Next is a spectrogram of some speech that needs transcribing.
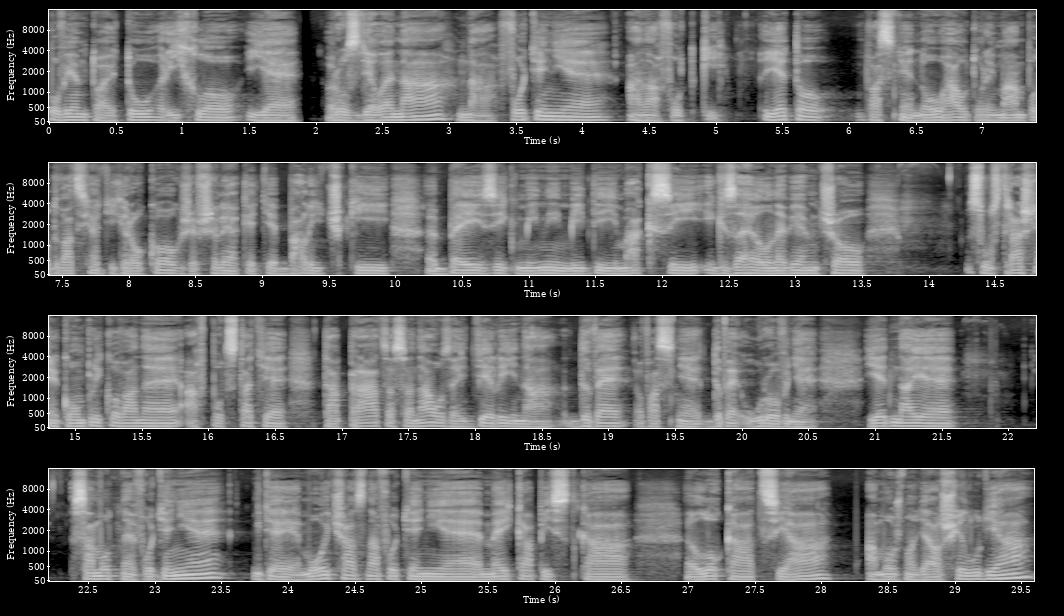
poviem to aj tu rýchlo, je rozdelená na fotenie a na fotky. Je to vlastne know-how, ktorý mám po 20 rokoch, že všelijaké tie balíčky, basic, mini, midi, maxi, XL, neviem čo, sú strašne komplikované a v podstate tá práca sa naozaj delí na dve, vlastne dve úrovne. Jedna je samotné fotenie, kde je môj čas na fotenie, make-upistka, lokácia a možno ďalšie ľudia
